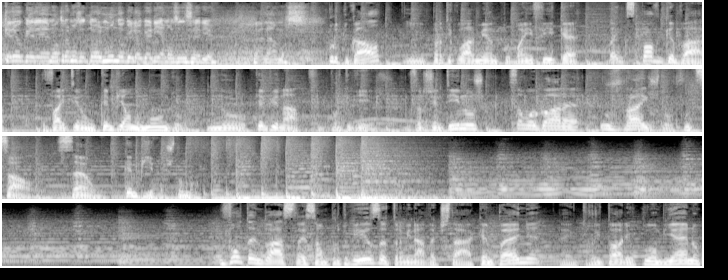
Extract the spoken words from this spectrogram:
creo que le demostramos a todo mundo que lo queríamos en serio. Ganamos. Portugal, e particularmente o Benfica, bem que se pode gabar vai ter um campeão do mundo no campeonato português. Os argentinos são agora os reis do futsal, são campeões do mundo. Voltando à seleção portuguesa, terminada que está a campanha, em território colombiano,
